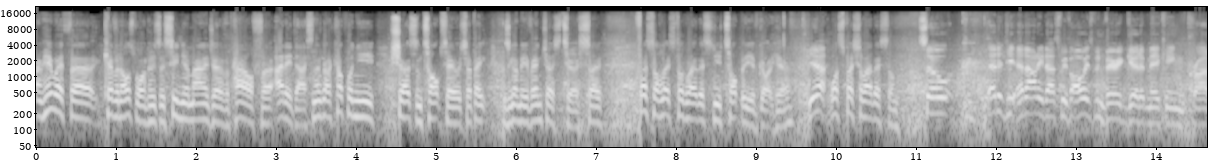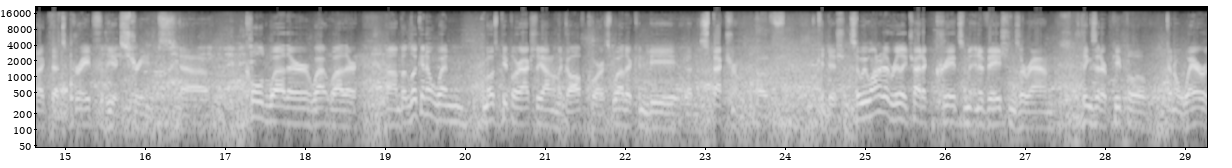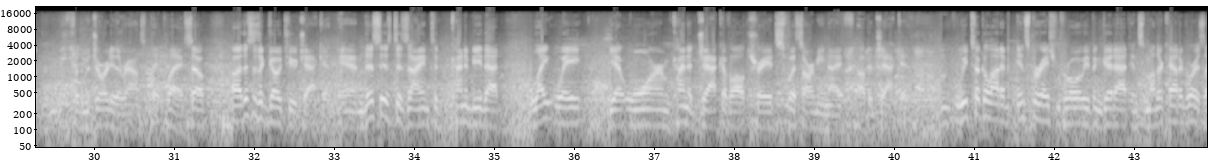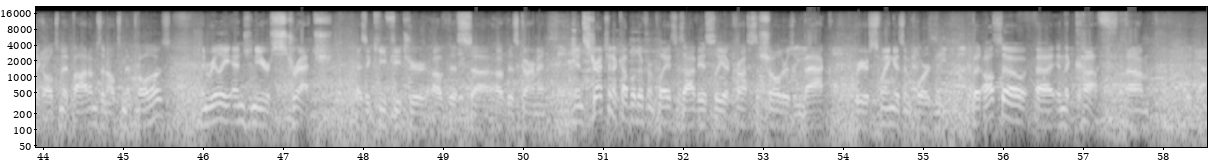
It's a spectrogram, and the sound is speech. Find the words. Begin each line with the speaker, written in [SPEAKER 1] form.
[SPEAKER 1] I'm here with uh, Kevin Osborne, who's the senior manager of apparel for Adidas, and they've got a couple of new shirts and tops here, which I think is going to be of interest to us. So, first off, let's talk about this new top that you've got here.
[SPEAKER 2] Yeah.
[SPEAKER 1] What's special about this one?
[SPEAKER 2] So, at, at Adidas, we've always been very good at making product that's great for the extremes. Uh, cold weather, wet weather. Um, but looking at when most people are actually out on the golf course, weather can be a spectrum of conditions. So we wanted to really try to create some innovations around things that are people going to wear for the majority of the rounds that they play. So uh, this is a go-to jacket, and this is designed to kind of be that lightweight yet warm, kind of jack of all trades, Swiss Army knife of a jacket. We took a lot of inspiration for what we've been good at in some other categories like ultimate bottoms and ultimate polos, and really engineer stretch as a key feature of this uh, of this garment. And stretch in a couple different places, obviously across the shoulders and back, where your swing is important, but also uh, in the cuff. Um,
